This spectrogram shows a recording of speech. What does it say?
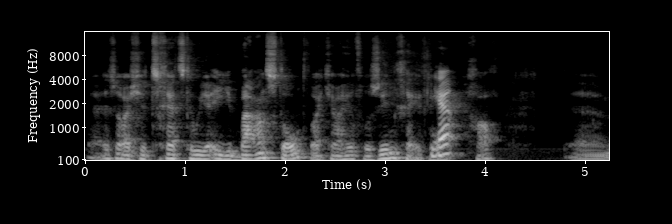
eh, zoals je het schetst hoe je in je baan stond, wat jou heel veel zingeving Ja. gaf. ehm,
